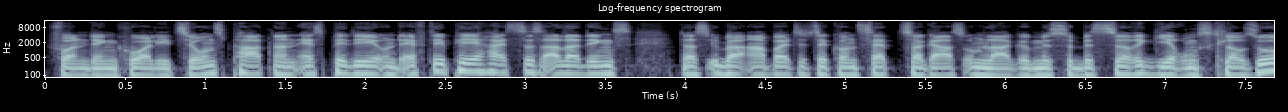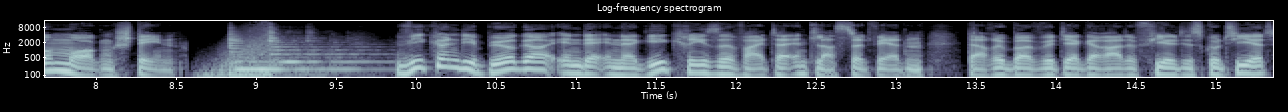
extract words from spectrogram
Von den Koalitionspartnern SPD und FDP heißt es allerdings, das überarbeitete Konzept zur Gasumlage müsse bis zur Regierungsklausur morgen stehen. Wie können die Bürger in der Energiekrise weiter entlastet werden? Darüber wird ja gerade viel diskutiert.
